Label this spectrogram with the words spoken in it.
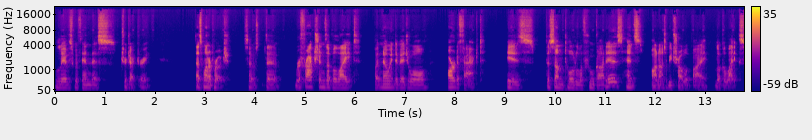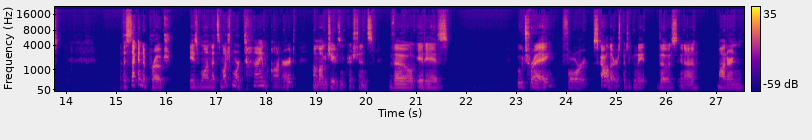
lives within this trajectory. That's one approach. So the refractions of the light, but no individual artifact is the sum total of who God is, hence ought not to be troubled by lookalikes. The second approach is one that's much more time honored among Jews and Christians, though it is outre for scholars, particularly those in a modern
